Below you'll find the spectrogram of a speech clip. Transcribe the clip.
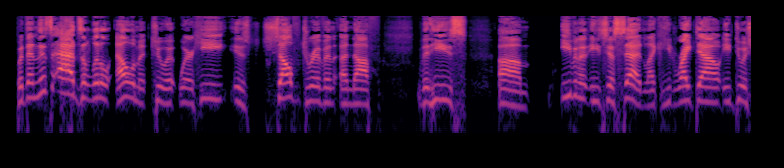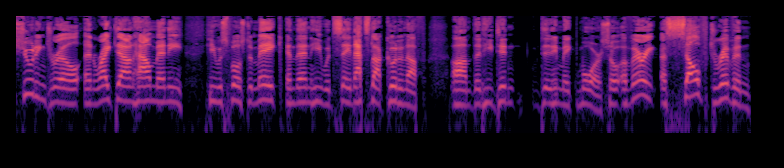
But then this adds a little element to it where he is self-driven enough that he's um, even he's just said like he'd write down he'd do a shooting drill and write down how many he was supposed to make and then he would say that's not good enough um, that he didn't did he make more so a very a self-driven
